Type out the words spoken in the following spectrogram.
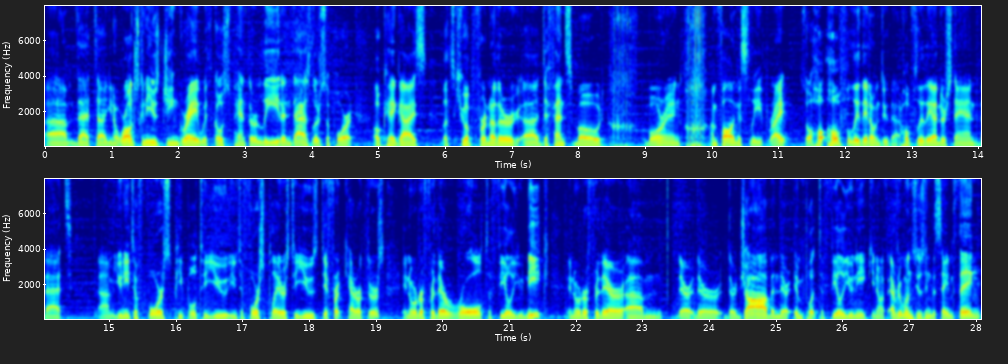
um, that, uh, you know, we're all just going to use Jean Grey with Ghost Panther lead and Dazzler support. Okay, guys, let's queue up for another uh, defense mode. Boring. I'm falling asleep, right? So ho hopefully they don't do that. Hopefully they understand that um, you need to force people to use, you need to force players to use different characters in order for their role to feel unique, in order for their um, their their their job and their input to feel unique. You know, if everyone's using the same thing,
